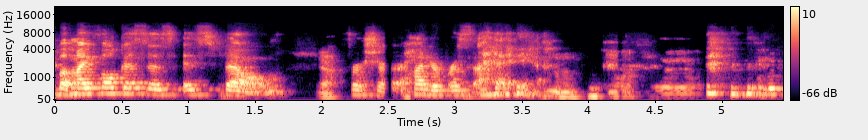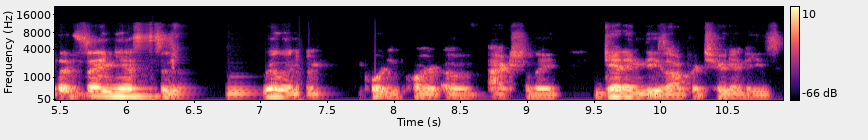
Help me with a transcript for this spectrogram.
but my focus is is film yeah. for sure, 100%. yeah. yeah, yeah. I think that saying yes is really an important part of actually getting these opportunities.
